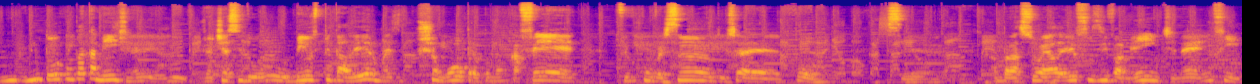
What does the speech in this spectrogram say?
mudou completamente, né? Ele já tinha sido bem hospitaleiro, mas chamou para tomar um café, ficou conversando, isso é, pô, você abraçou ela efusivamente, né? Enfim,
